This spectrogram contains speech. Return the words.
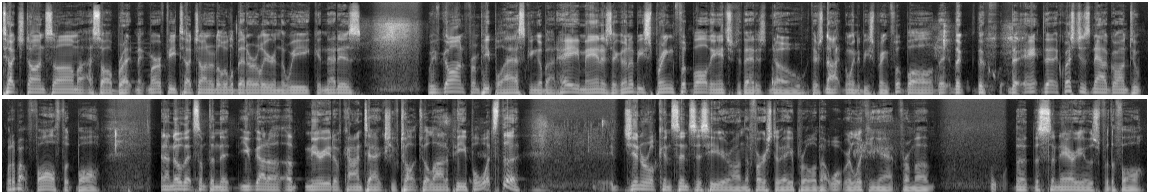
touched on some. I saw Brett McMurphy touch on it a little bit earlier in the week, and that is we've gone from people asking about, "Hey, man, is there going to be spring football?" The answer to that is no. There's not going to be spring football. The the the the, the question's now gone to what about fall football? And I know that's something that you've got a, a myriad of contacts. You've talked to a lot of people. What's the general consensus here on the first of April about what we're looking at from a the the scenarios for the fall?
